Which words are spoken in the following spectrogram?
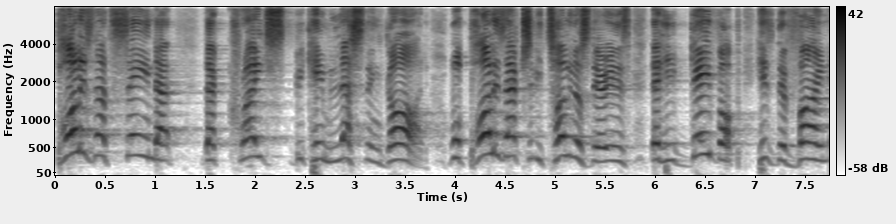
Paul is not saying that that Christ became less than God. What Paul is actually telling us there is that he gave up his divine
